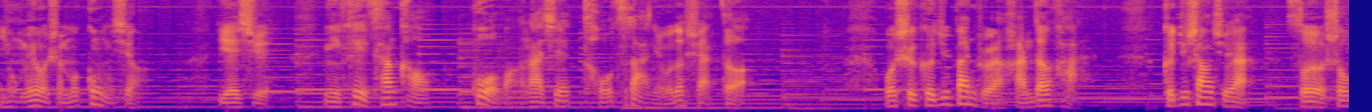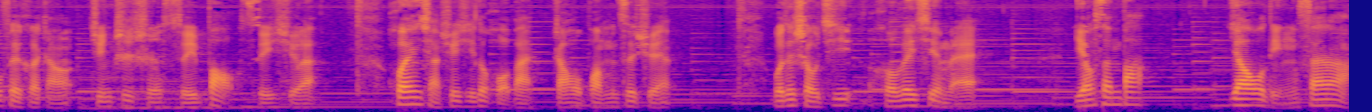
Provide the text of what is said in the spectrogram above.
有没有什么共性？也许你可以参考过往那些投资大牛的选择。我是格局班主任韩登海，格局商学院所有收费课程均支持随报随学，欢迎想学习的伙伴找我报名咨询。我的手机和微信为。幺三八幺零三二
